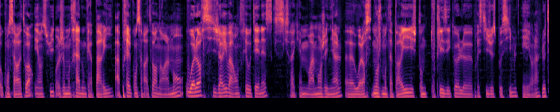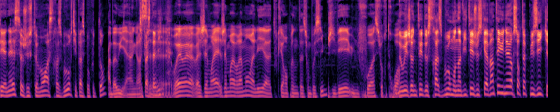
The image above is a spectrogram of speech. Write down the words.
au conservatoire et ensuite, je monterai donc à Paris après le conservatoire normalement. Ou alors, si j'arrive à rentrer au TNS, ce qui serait quand même vraiment génial. euh, ou alors, sinon, je monte à Paris, je tente toutes les écoles euh, prestigieuses possibles et voilà. Le TNS, justement, à Strasbourg, tu y passes beaucoup de temps? Ah bah oui, hein, grâce. passes ta vie? euh, Ouais ouais, bah j'aimerais j'aimerais vraiment aller à toutes les représentations possibles. J'y vais une fois sur trois. Noé Jeuneté de Strasbourg, mon invité jusqu'à 21h sur Top Music.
